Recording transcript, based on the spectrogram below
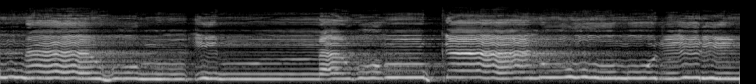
أهلكناهم إنهم كانوا مجرمين.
